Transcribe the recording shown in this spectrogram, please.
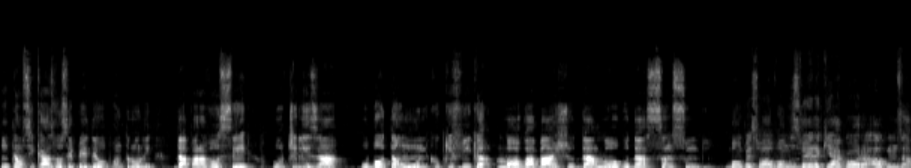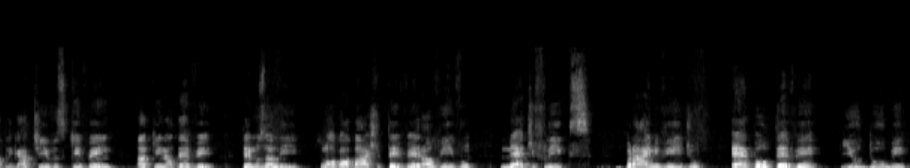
Então, se caso você perdeu o controle, dá para você utilizar o botão único que fica logo abaixo da logo da Samsung. Bom pessoal, vamos ver aqui agora alguns aplicativos que vêm aqui na TV. Temos ali logo abaixo TV ao vivo, Netflix, Prime Video, Apple TV, YouTube,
